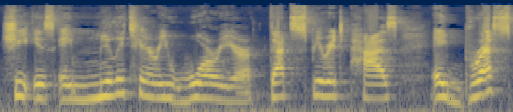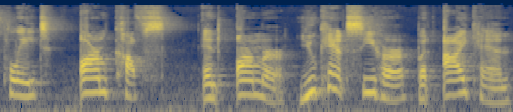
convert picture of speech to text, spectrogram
She is a military warrior. That spirit has a breastplate, arm cuffs, and armor. You can't see her, but I can.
